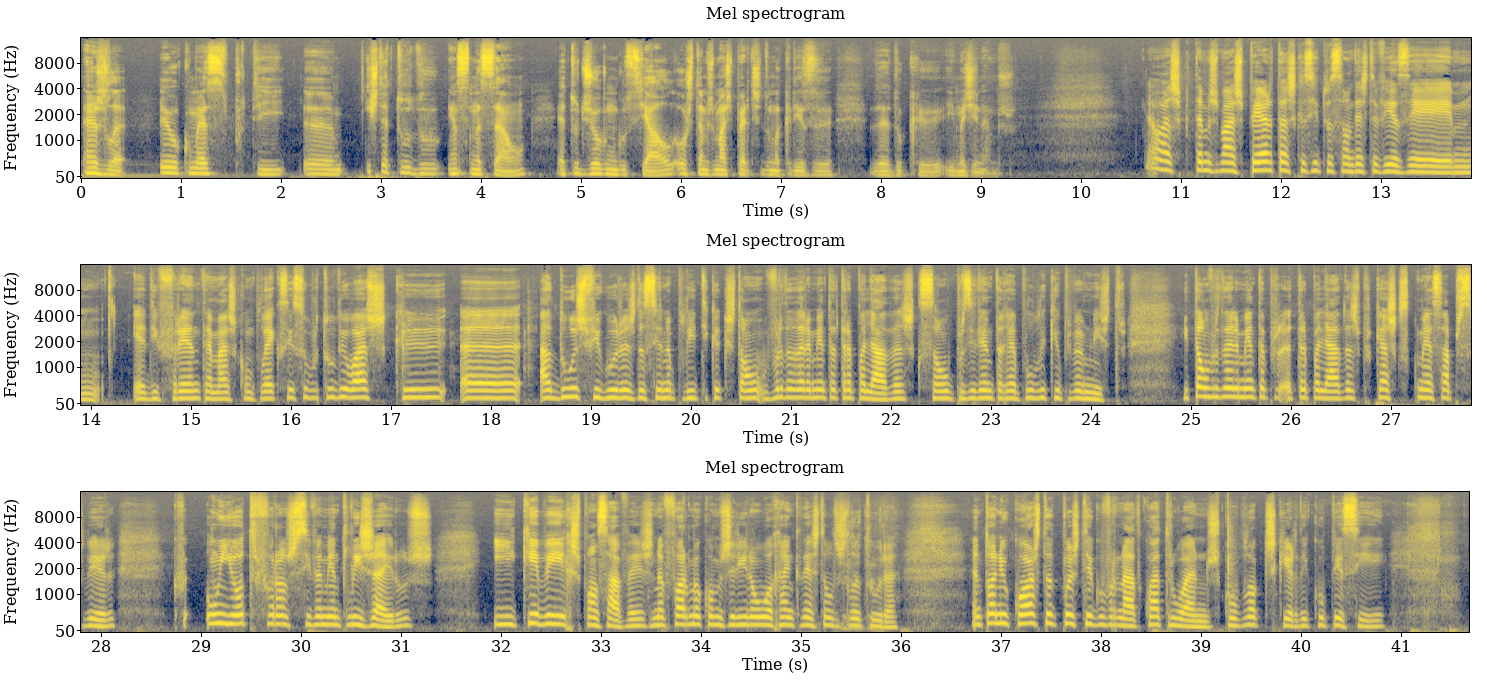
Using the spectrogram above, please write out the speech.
Ângela, eu começo por ti. Uh, isto é tudo encenação? É tudo jogo negocial ou estamos mais perto de uma crise de, do que imaginamos? Eu acho que estamos mais perto, acho que a situação desta vez é, é diferente, é mais complexa e, sobretudo, eu acho que uh, há duas figuras da cena política que estão verdadeiramente atrapalhadas, que são o Presidente da República e o Primeiro-Ministro. E estão verdadeiramente atrapalhadas porque acho que se começa a perceber que um e outro foram excessivamente ligeiros e QB irresponsáveis na forma como geriram o arranque desta legislatura. António Costa, depois de ter governado quatro anos com o Bloco de Esquerda e com o PC,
